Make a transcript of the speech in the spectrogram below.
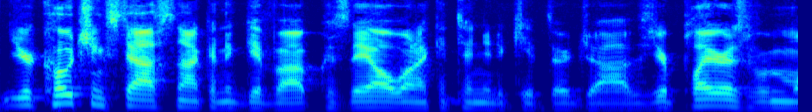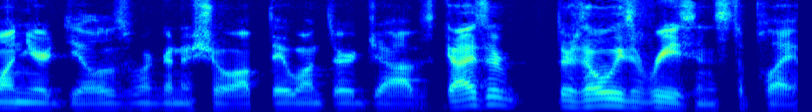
your coaching staff's not going to give up because they all want to continue to keep their jobs. Your players with one year deals weren't going to show up they want their jobs. Guys are there's always reasons to play.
